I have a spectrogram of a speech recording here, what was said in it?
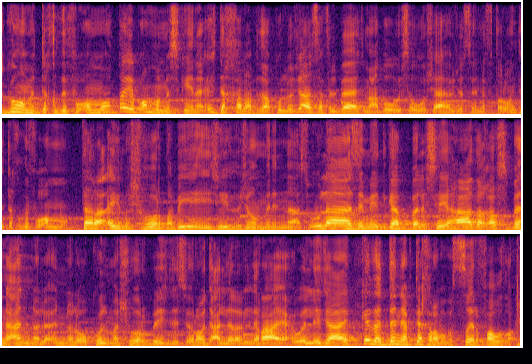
تقوم تقذف أمه. طيب أمه المسكينة إيش دخلها بذا كله؟ جالسة في البيت مع أبوه يسووا شاي وجالسين يفطروا وأنت تقذفوا أمه. ترى أي مشهور طبيعي يجيه هجوم من الناس ولازم يتقبل الشيء هذا غصبا عنه لأنه لو كل مشهور بيجلس يرد على اللي رايح واللي جاي كذا الدنيا بتخرب وبتصير فوضى.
